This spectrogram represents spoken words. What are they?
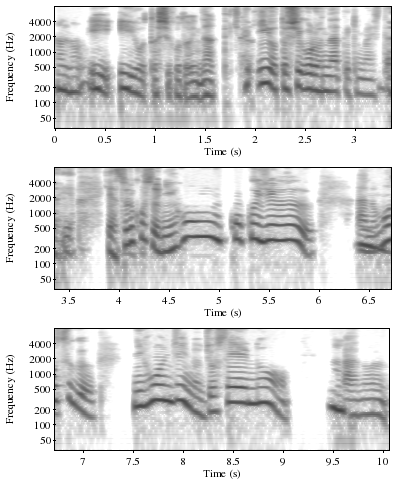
あの、いい、いいお年頃になってきた。いいお年頃になってきました。はいいや、いや、それこそ日本国中、あの、うんもうすぐ日本人の女性の、うんあの、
